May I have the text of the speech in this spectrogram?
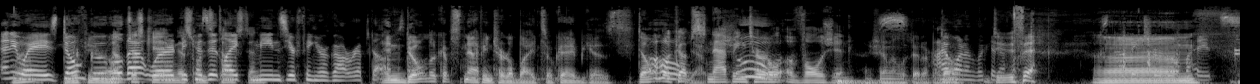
Anyways, don't. Google that kidding. word This because one's it like means your finger got ripped off. And don't look up snapping turtle bites, okay? Because Don't look Oh. up snapping Ooh. turtle avulsion. actually, I'm gonna look that up. I want to look it Do up. that. Snapping turtle Um, bites.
